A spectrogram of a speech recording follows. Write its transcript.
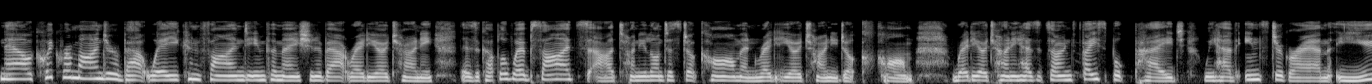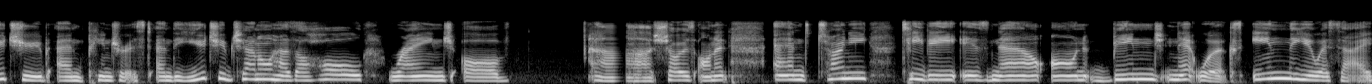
Now, a quick reminder about where you can find information about Radio Tony. There's a couple of websites, uh, tonylontis.com and radiotony.com. Radio Tony has its own Facebook page. We have Instagram, YouTube, and Pinterest. And the YouTube channel has a whole range of uh, shows on it. And Tony TV is now on Binge Networks in the USA,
